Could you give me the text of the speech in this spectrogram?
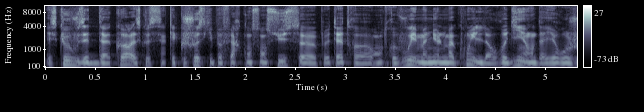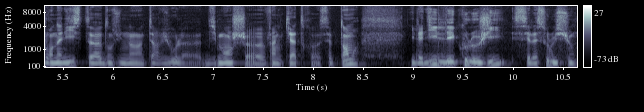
Est-ce que vous êtes d'accord? Est-ce que c'est quelque chose qui peut faire consensus peut-être entre vous? Emmanuel Macron, il l'a redit hein, d'ailleurs aux journalistes dans une interview là, dimanche 24 septembre. Il a dit l'écologie, c'est la solution.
